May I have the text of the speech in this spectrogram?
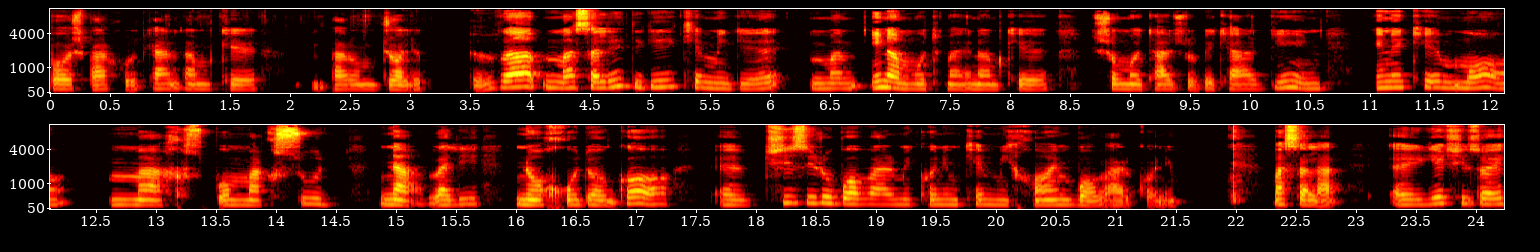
باش برخورد کردم که برام جالب. و مسئله دیگه که میگه من اینم مطمئنم که شما تجربه کردین اینه که ما مخص با مقصود نه ولی ناخداگاه چیزی رو باور می‌کنیم که می‌خوایم باور کنیم. مثلا یه چیزای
